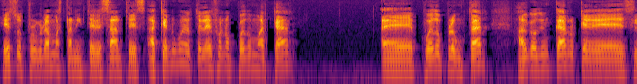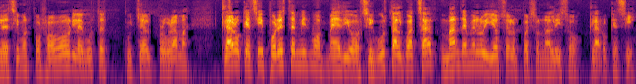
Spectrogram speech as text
estos programas tan interesantes. ¿A qué número de teléfono puedo marcar? Eh, puedo preguntar algo de un carro que si le decimos por favor le gusta escuchar el programa claro que sí por este mismo medio. Si gusta el WhatsApp mándemelo y yo se lo personalizo. Claro que sí.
